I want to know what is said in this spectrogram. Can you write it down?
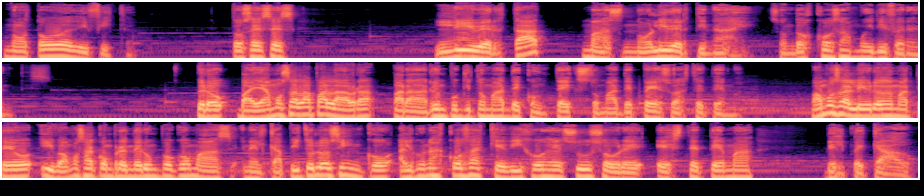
No todo edifica. Entonces es Libertad más no libertinaje. Son dos cosas muy diferentes. Pero vayamos a la palabra para darle un poquito más de contexto, más de peso a este tema. Vamos al libro de Mateo y vamos a comprender un poco más en el capítulo 5 algunas cosas que dijo Jesús sobre este tema del pecado.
